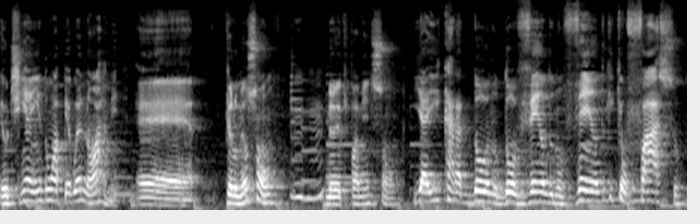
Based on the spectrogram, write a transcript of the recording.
eu tinha ainda um apego enorme é, pelo meu som. Meu equipamento de som. E aí, cara, dou, não dou, vendo, não vendo, o que, que eu faço?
